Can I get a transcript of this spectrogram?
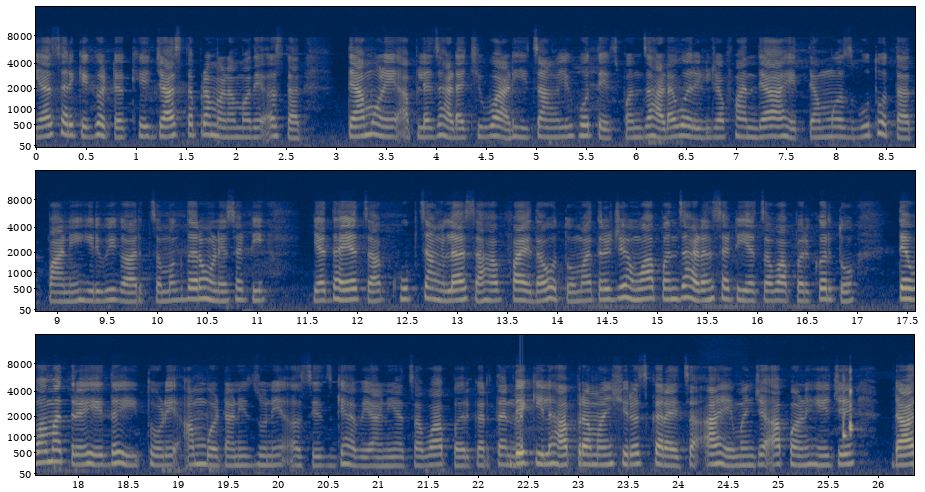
यासारखे घटक हे जास्त प्रमाणामध्ये असतात. त्यामुळे आपल्या झाडाची वाढ ही चांगली होतेच पण झाडावरील ज्या फांद्या आहेत त्या मजबूत होतात. पाणी हिरवीगार चमकदार होण्यासाठी या दह्याचा खूप चांगला असा हा फायदा होतो. मात्र जेव्हा आपण झाडांसाठी याचा वापर करतो तेव्हा मात्र हे दही थोडे आंबट आणि जुने असेच घ्यावे आणि याचा वापर करताना देखील हा प्रमाणशीरच करायचा आहे. म्हणजे आपण हे जे डाळ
